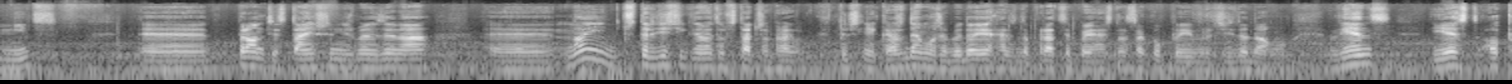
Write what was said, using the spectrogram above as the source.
nic. E, Prąd jest tańszy niż benzyna. E, No i 40 km starcza praktycznie każdemu, żeby dojechać do pracy, pojechać na zakupy i wrócić do domu. Więc jest ok.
